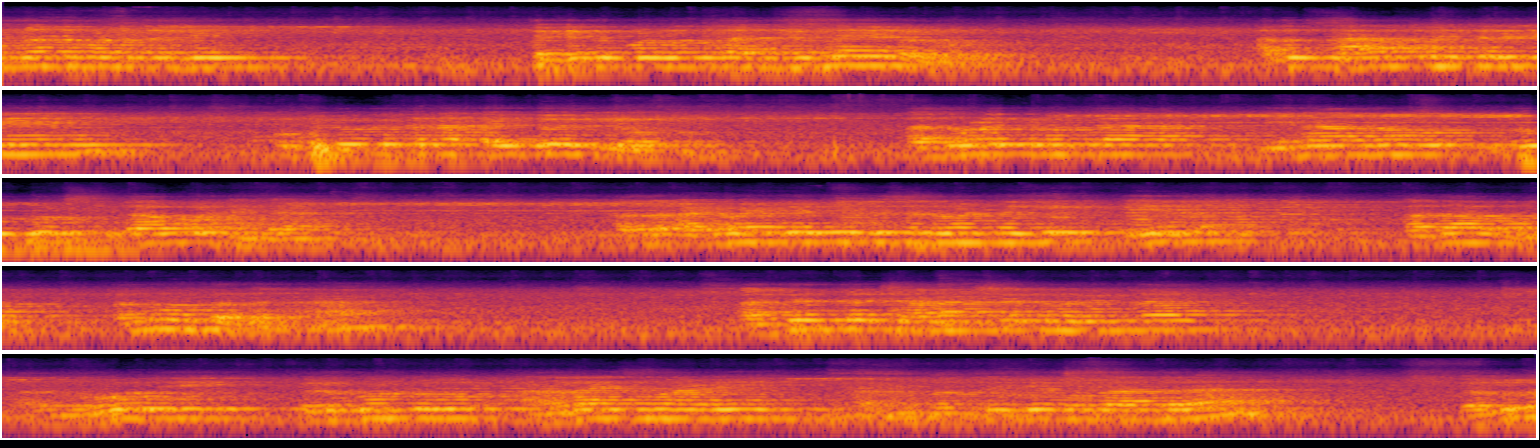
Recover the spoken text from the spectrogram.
ಉನ್ನತ ಮಟ್ಟದಲ್ಲಿ ತೆಗೆದುಕೊಳ್ಳುವಂತಹ ನಿರ್ಣಯಗಳು. ಅದು ಸಾರ್ವಜನಿಕರಿಗೆ ಉಪಯೋಗಕರ ಐದೋ ಇಲ್ಲೋ. ಅದರೊಳಗಿರುವಂತ ಏನಾದರೂ ರೂಪಸ್ ಇದಾವೋ ಹೆಂಗ? ಅದರ ಅಡ್ವಾಂಟೇಜ್ ಡಿಸ್ಅಡ್ವಾಂಟೇಜ್ ಏನು ಅದಾವು ಅನ್ನುವಂಥದ್ದನ್ನ ಅತ್ಯಂತ ಚಾಣಾಕ್ಷತನದಿಂದ ಅದನ್ನು ಓದಿ, ತಿಳ್ಕೊಂಡು ಅನಲೈಸ್ ಮಾಡಿ ಅದನ್ನು ಪತ್ರಿಕೆ ಮುಖಾಂತರ ಎಲ್ಲ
